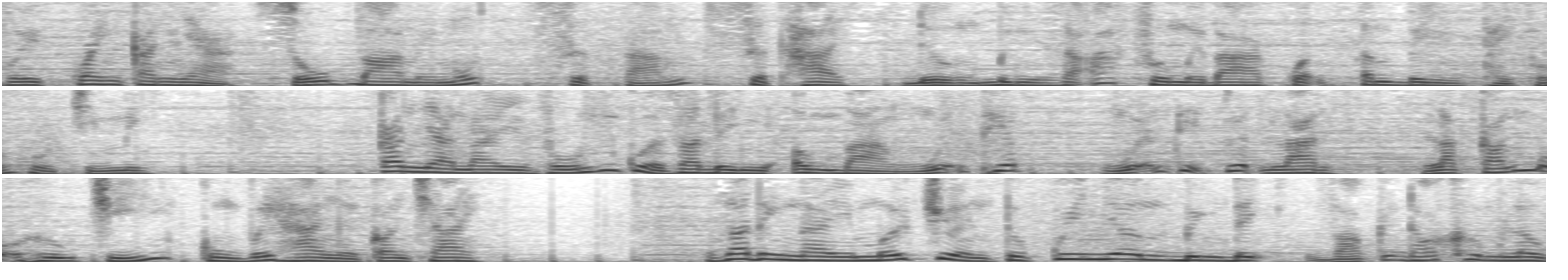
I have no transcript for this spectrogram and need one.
vây quanh căn nhà số 31 sượt 8 sượt 2 đường Bình Giã phường 13 quận Tân Bình thành phố Hồ Chí Minh. Căn nhà này vốn của gia đình ông bà Nguyễn Thiếp, Nguyễn Thị Tuyết Lan là cán bộ hưu trí cùng với hai người con trai Gia đình này mới chuyển từ Quy Nhơn, Bình Định vào cách đó không lâu.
